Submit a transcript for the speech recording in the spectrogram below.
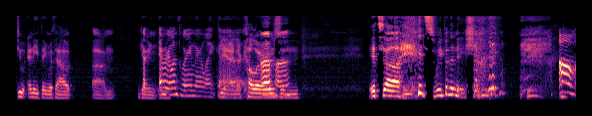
do anything without um, getting in- Everyone's wearing their like. Uh, yeah, their colors uh-huh. and it's uh it's sweeping the nation. Um,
